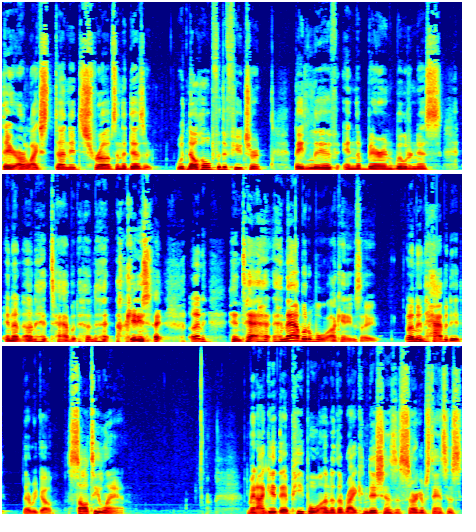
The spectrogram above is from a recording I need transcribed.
They are like stunted shrubs in the desert, with no hope for the future. They live in the barren wilderness in an uninhabitable, I can't even say, uninhabitable, I can't even say, uninhabited, there we go, salty land man, I get that people under the right conditions and circumstances,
